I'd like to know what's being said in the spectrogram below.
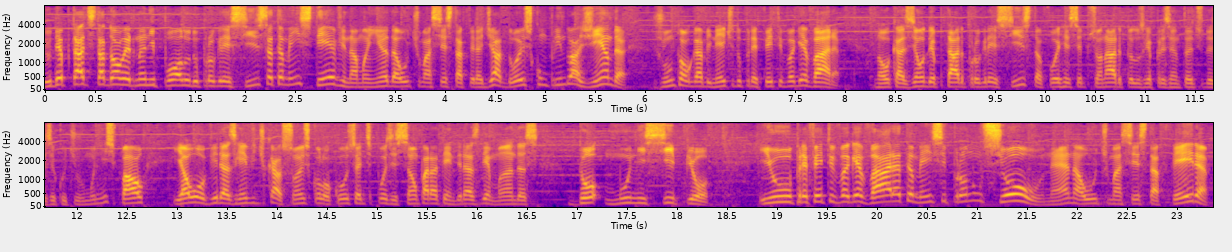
E o deputado estadual Hernani Polo, do Progressista, também esteve na manhã da última sexta-feira, dia 2, cumprindo a agenda junto ao gabinete do prefeito Ivan Guevara. Na ocasião, o deputado progressista foi recepcionado pelos representantes do Executivo Municipal e, ao ouvir as reivindicações, colocou-se à disposição para atender as demandas do município. E o prefeito Ivan Guevara também se pronunciou né, na última sexta-feira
